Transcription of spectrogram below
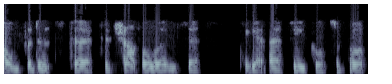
confidence to, to travel and to, to get their people to book.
